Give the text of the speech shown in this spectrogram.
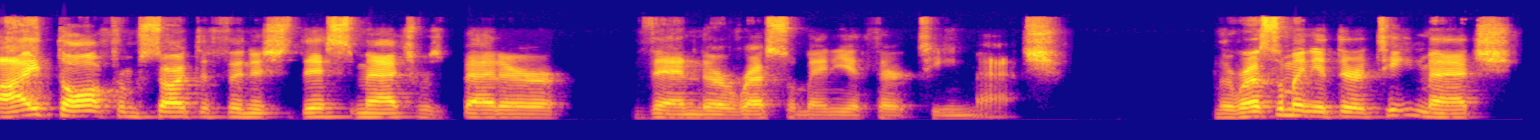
I thought from start to finish, this match was better than their WrestleMania 13 match. The WrestleMania 13 match,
